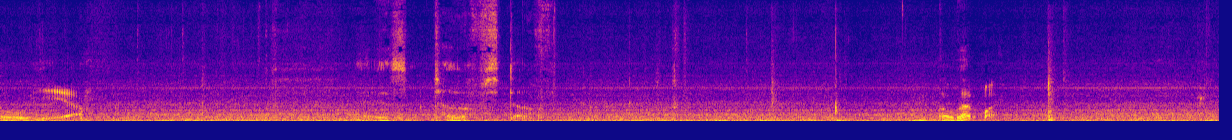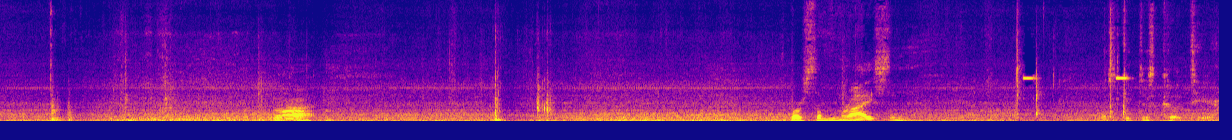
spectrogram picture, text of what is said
Oh yeah. That is some tough stuff. Let me Throw that away. Alright. Or some rice and let's get this cooked here.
